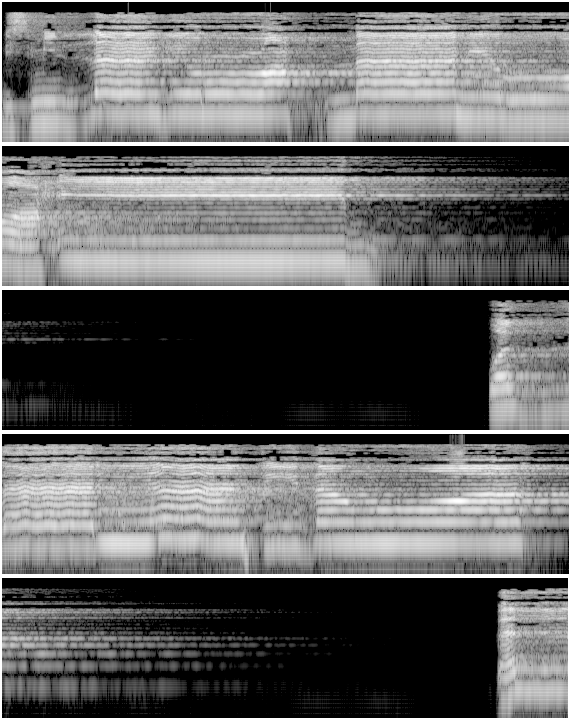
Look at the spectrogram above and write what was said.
بسم الله الرحمن الرحيم. والذاريات ذروا فالحاملات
